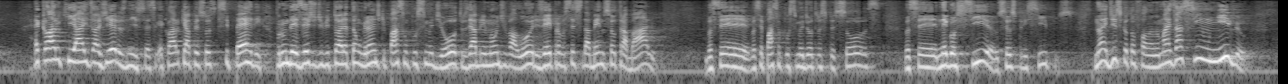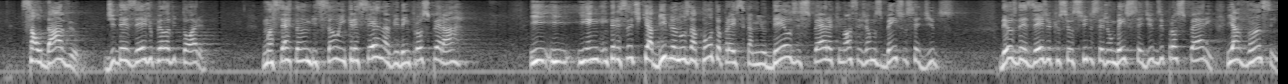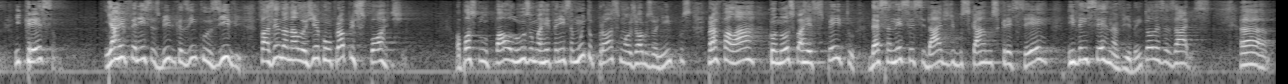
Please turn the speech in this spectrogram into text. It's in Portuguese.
É claro que há exageros nisso, é, é claro que há pessoas que se perdem por um desejo de vitória tão grande que passam por cima de outros e abrem mão de valores, e aí para você se dar bem no seu trabalho, você, você passa por cima de outras pessoas, você negocia os seus princípios. Não é disso que eu estou falando, mas há sim um nível saudável de desejo pela vitória, uma certa ambição em crescer na vida, em prosperar. E, e, e é interessante que a Bíblia nos aponta para esse caminho. Deus espera que nós sejamos bem-sucedidos. Deus deseja que os seus filhos sejam bem-sucedidos e prosperem, e avancem, e cresçam. E há referências bíblicas, inclusive, fazendo analogia com o próprio esporte. O apóstolo Paulo usa uma referência muito próxima aos Jogos Olímpicos para falar conosco a respeito dessa necessidade de buscarmos crescer e vencer na vida, em todas as áreas. Ah,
